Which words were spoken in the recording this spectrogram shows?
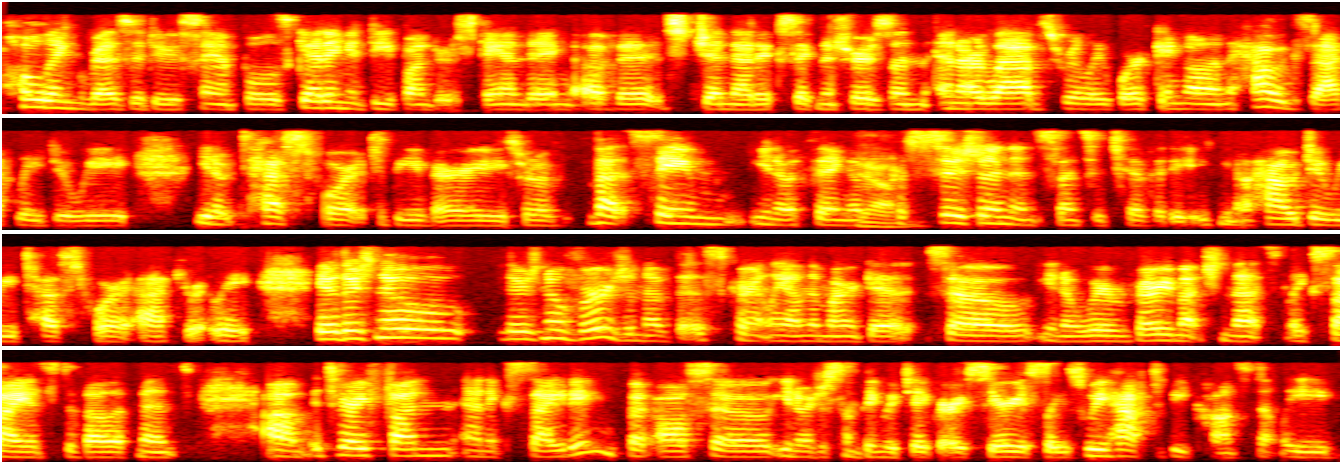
pulling residue samples, getting a deep understanding of its genetic signatures, and and our labs really working on how exactly do we you know test for it to be very sort of that same you know thing of yeah. precision and sensitivity. You know how do we test for it accurately? You know there's no there's no version of this currently on the market, so you know we're very much in that like science development. Um, it's very fun and exciting but also, you know, just something we take very seriously. So we have to be constantly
